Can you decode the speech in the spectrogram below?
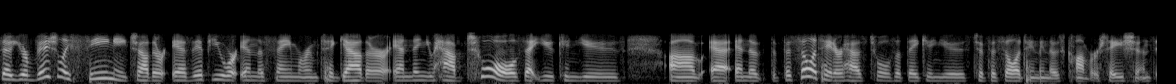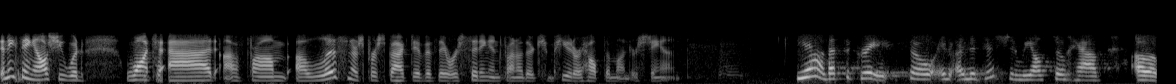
so you're visually seeing each other as if you were in the same room together and then you have tools that you can use um, and the, the facilitator has tools that they can use to facilitating those conversations anything else you would want to add uh, from a listener's perspective if they were sitting in front of their computer help them understand yeah, that's great. So, in, in addition, we also have uh,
